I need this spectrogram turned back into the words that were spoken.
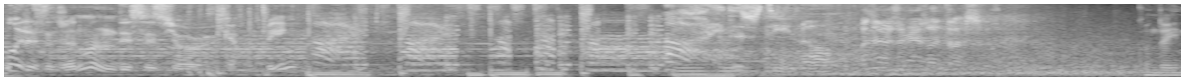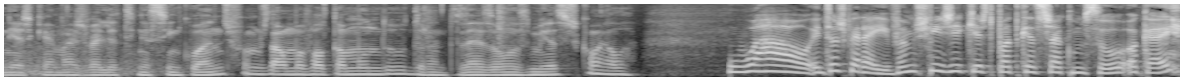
Ladies and gentlemen, this is your Captain. Ai, destino. Olha as minhas letras. Quando a Inês, que é mais velha, tinha 5 anos, fomos dar uma volta ao mundo durante 10 ou 11 meses com ela. Uau! Então espera aí, vamos fingir que este podcast já começou, ok?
